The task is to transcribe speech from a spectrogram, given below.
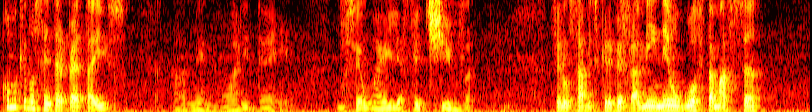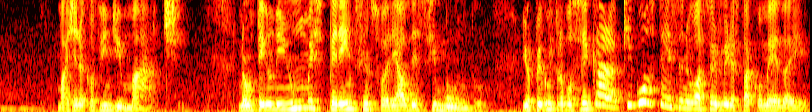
Como que você interpreta isso? A menor ideia. Você é uma ilha afetiva. Você não sabe escrever para mim nem o gosto da maçã. Imagina que eu vim de Marte. Não tenho nenhuma experiência sensorial desse mundo. E eu pergunto pra você, cara, que gosto é esse negócio vermelho que você tá comendo aí?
